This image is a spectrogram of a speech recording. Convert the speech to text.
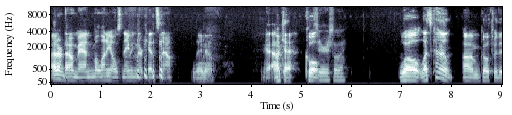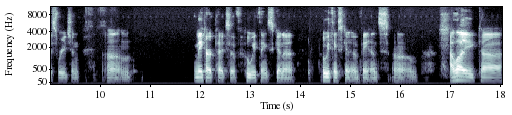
I don't know, man. Millennials naming their kids now. I know. Yeah. Okay, cool. Seriously. Well, let's kind of um, go through this region, um, make our picks of who we think's gonna who we think's gonna advance. Um, I like uh,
